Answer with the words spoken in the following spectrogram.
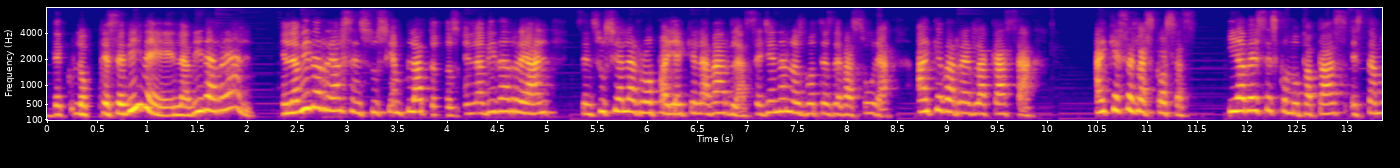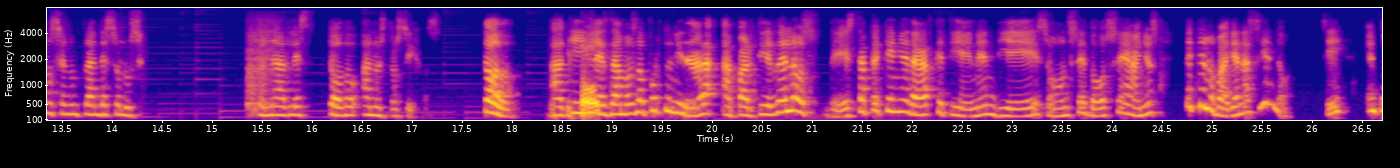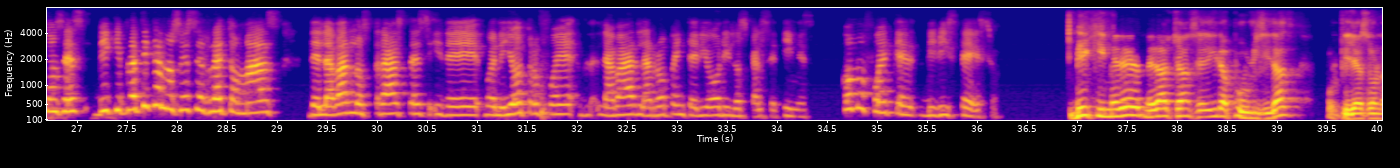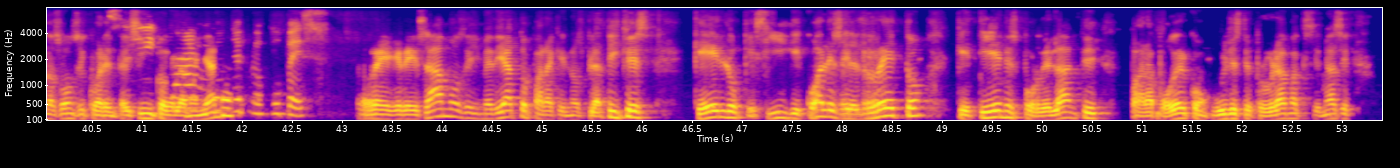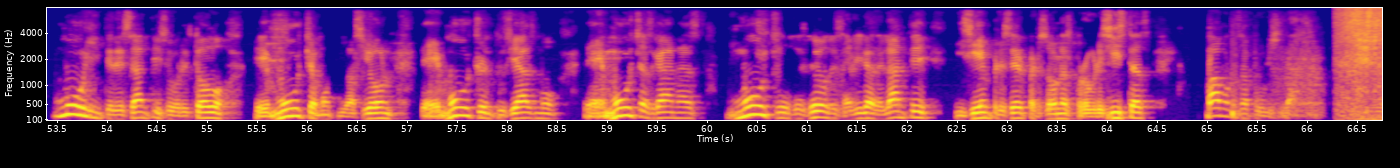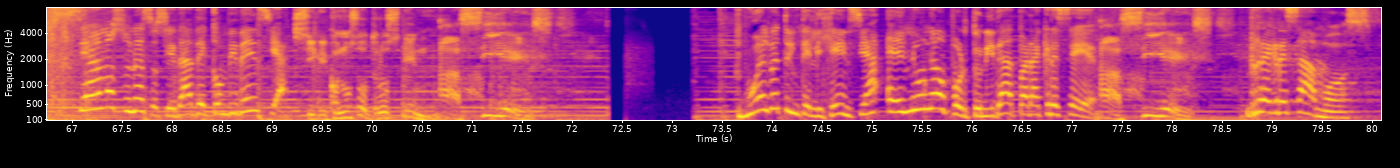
de lo que se vive en la vida real. En la vida real se ensucian platos, en la vida real se ensucia la ropa y hay que lavarla, se llenan los botes de basura, hay que barrer la casa, hay que hacer las cosas. Y a veces como papás estamos en un plan de solucionarles todo a nuestros hijos. Todo. Aquí les damos la oportunidad a partir de los de esta pequeña edad que tienen 10, 11, 12 años de que lo vayan haciendo, ¿sí? Entonces, Vicky, platícanos ese reto más de lavar los trastes y de, bueno, y otro fue lavar la ropa interior y los calcetines. ¿Cómo fue que viviste eso? Vicky, ¿me, me da chance de ir a publicidad? Porque ya son las 11.45 de la mañana. No te preocupes. Regresamos de inmediato para que nos platiques qué es lo que sigue, cuál es el reto que tienes por delante para poder concluir este programa que se me hace muy interesante y sobre todo de mucha motivación, de mucho entusiasmo, de muchas ganas, muchos deseos de salir adelante y siempre ser personas progresistas. Vámonos a publicidad. Seamos una sociedad de convivencia. Sigue con nosotros en Así es. Vuelve tu inteligencia en una oportunidad para crecer. Así es. Regresamos.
